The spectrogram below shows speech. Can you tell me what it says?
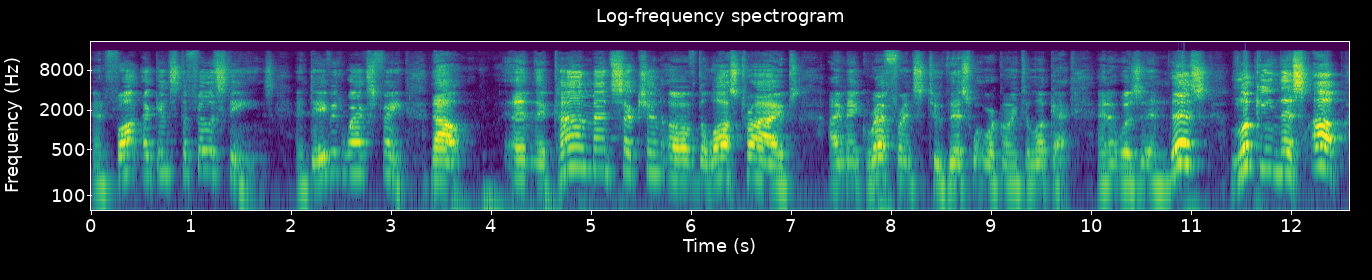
and fought against the Philistines. And David waxed faint. Now, in the comment section of the Lost Tribes, I make reference to this, what we're going to look at. And it was in this, looking this up,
